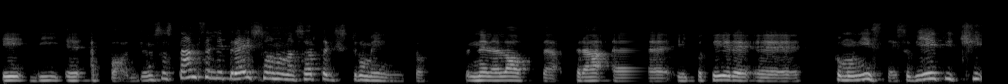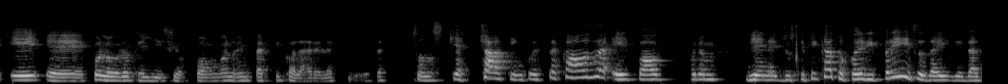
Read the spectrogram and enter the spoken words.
e di eh, appoggio. In sostanza gli ebrei sono una sorta di strumento nella lotta tra eh, il potere eh, comunista, i sovietici e eh, coloro che gli si oppongono, in particolare la Chiesa. Sono schiacciati in questa cosa e il pogrom viene giustificato, poi ripreso dai, dai,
